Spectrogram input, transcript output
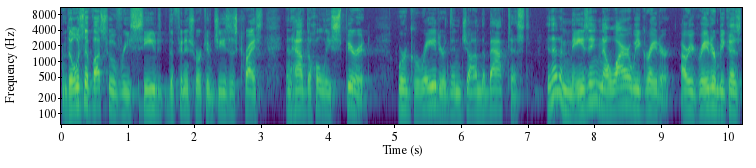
Those of us who have received the finished work of Jesus Christ and have the Holy Spirit, we're greater than John the Baptist. Isn't that amazing? Now, why are we greater? Are we greater because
